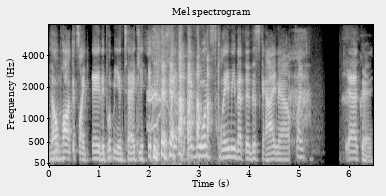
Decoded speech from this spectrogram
Hell Mhm. Pocket's like, hey, they put me in Tekken. It's like, everyone's claiming that they're this guy now. It's like, yeah, okay.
